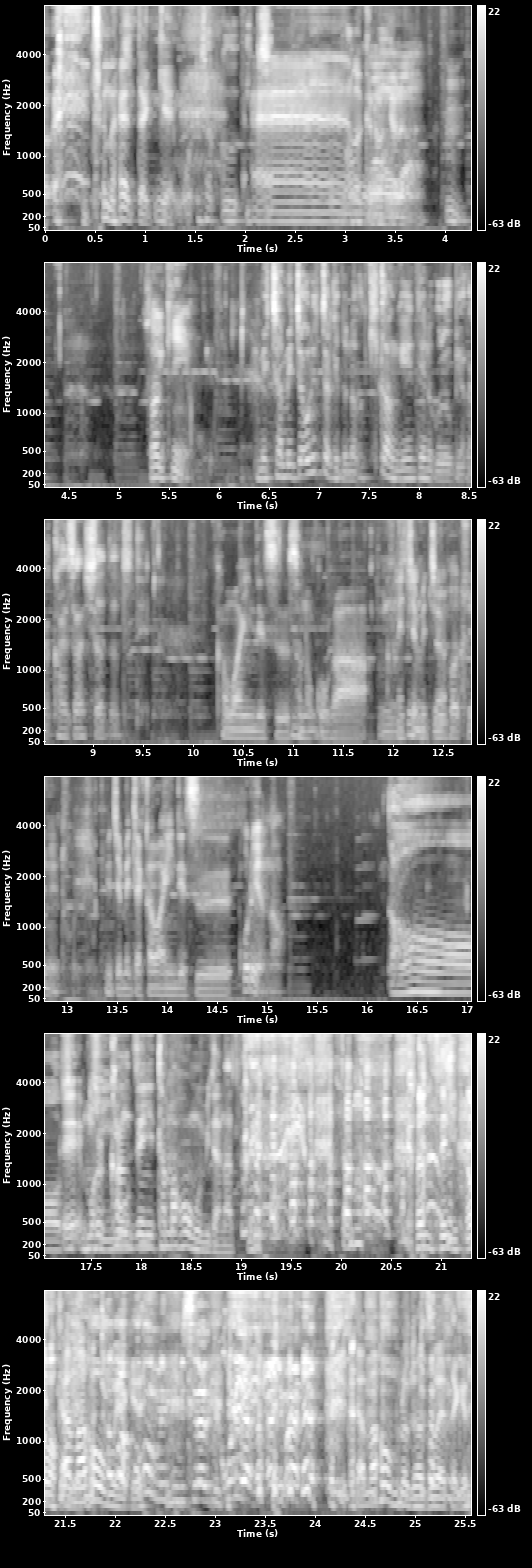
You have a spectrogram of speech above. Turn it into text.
う。えっと、何やったっけ、ね、もう101。えー、わかるわかる。うん。最近やん。めちゃめちゃ売れてたけど、なんか期間限定のグループやから解散しちゃったっつって。可愛いんです、その子が。めちゃめちゃ、2018年とか。めちゃめちゃ可愛いんです。これやな。あー、え、もう完全にタマホームみたいになって る。完全にタマホタマホームやけど。ホーム見せられてこれやな、今。タマホームの画像やったけど、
